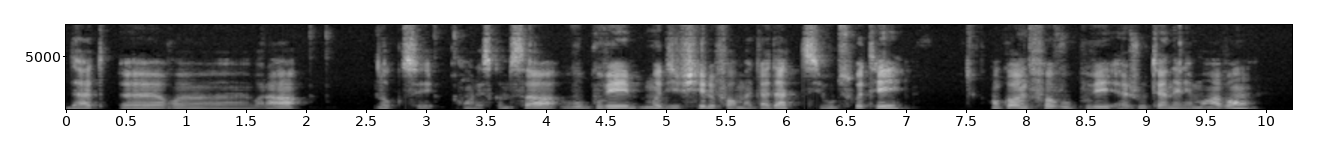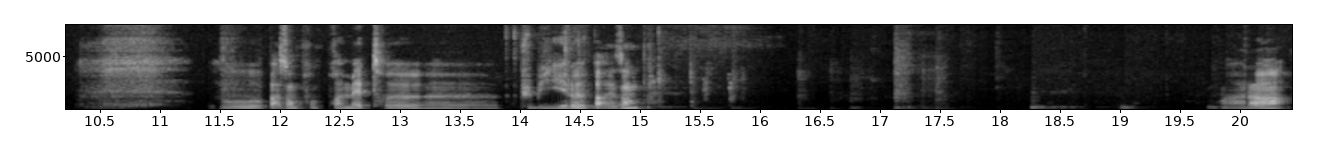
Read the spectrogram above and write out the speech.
date, heure, euh, voilà. Donc c'est, on laisse comme ça. Vous pouvez modifier le format de la date si vous le souhaitez. Encore une fois, vous pouvez ajouter un élément avant. vous, par exemple, on pourrait mettre euh, publiez-le, par exemple. Voilà.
